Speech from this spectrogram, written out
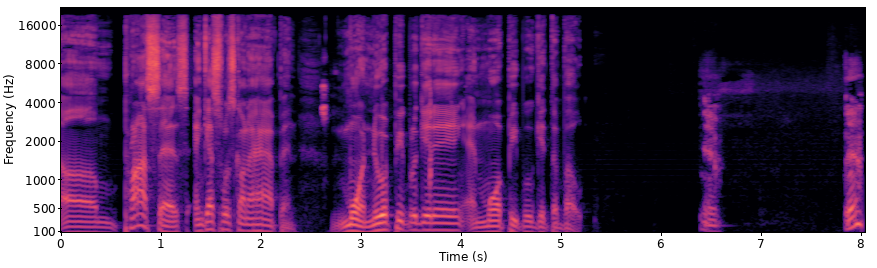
um, process, and guess what's going to happen? More newer people get in, and more people get the vote. Yeah. Yeah.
